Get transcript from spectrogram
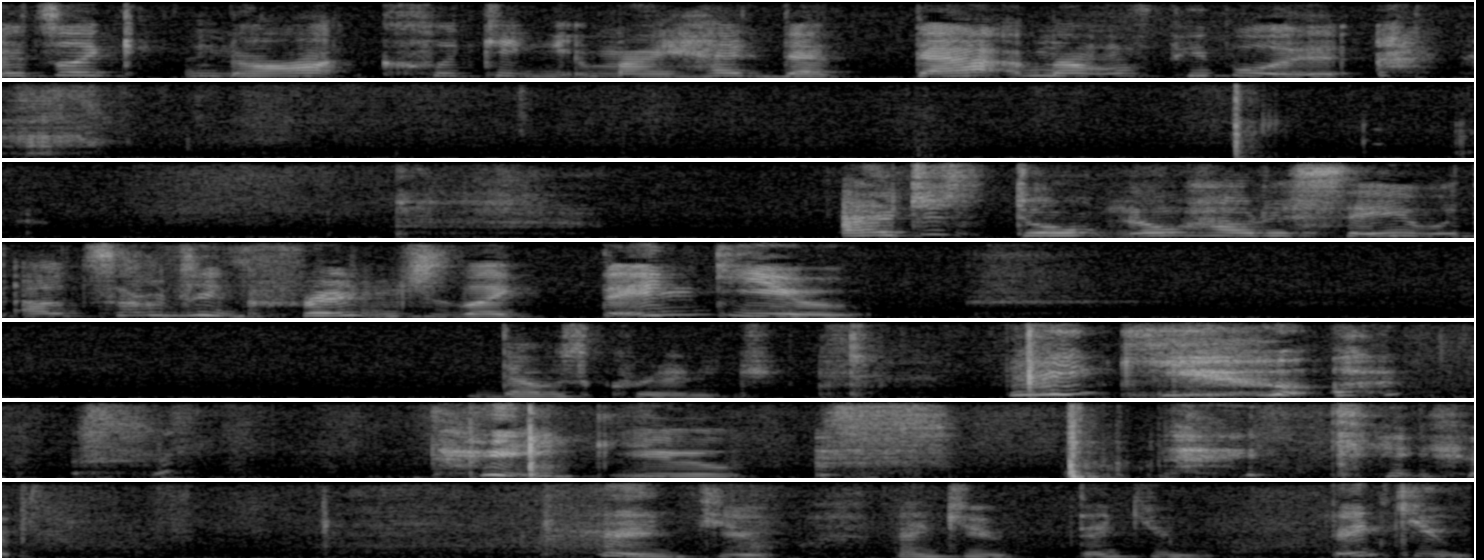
it's like not clicking in my head that that amount of people i- I just don't know how to say it without sounding cringe. Like, thank you. That was cringe. Thank you. thank you. Thank you. Thank you. Thank you. Thank you.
